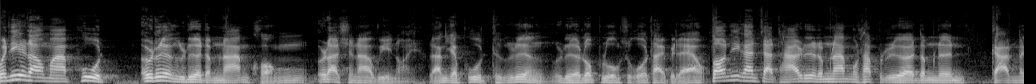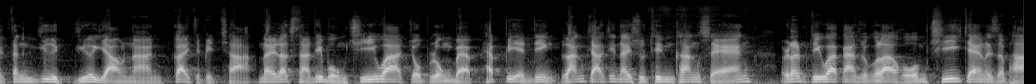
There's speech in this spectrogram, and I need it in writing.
วันนี้เรามาพูดเรื่องเรือดำน้ำของราชนาวีหน่อย หลังจากพูดถึงเรื่องเรือรบหลวงสุโขทัยไปแล้ว ตอนนี้การจัดหาเรือดำน้ำของทัพเรือดำเนินการมาตั้งยืดเยื้อยาวนานใกล้จะปิดฉาก ในลักษณะที่บ่งชี้ว่าจบลงแบบ happy ending หลังจากที่นายสุทินคลังแสง รัฐมนตรีว่าการกระทรวงกลาโหม ชี้แจงในสภา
